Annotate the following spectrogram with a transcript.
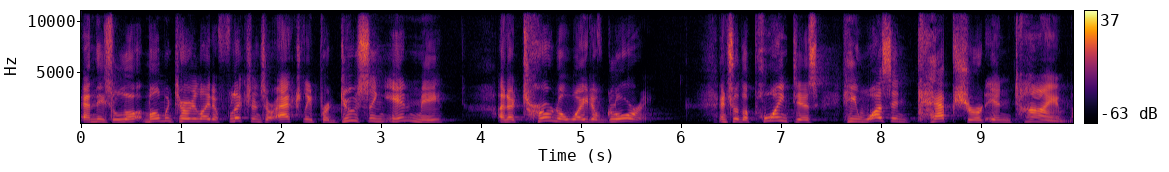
and these momentary light afflictions are actually producing in me an eternal weight of glory. And so the point is, he wasn't captured in time.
